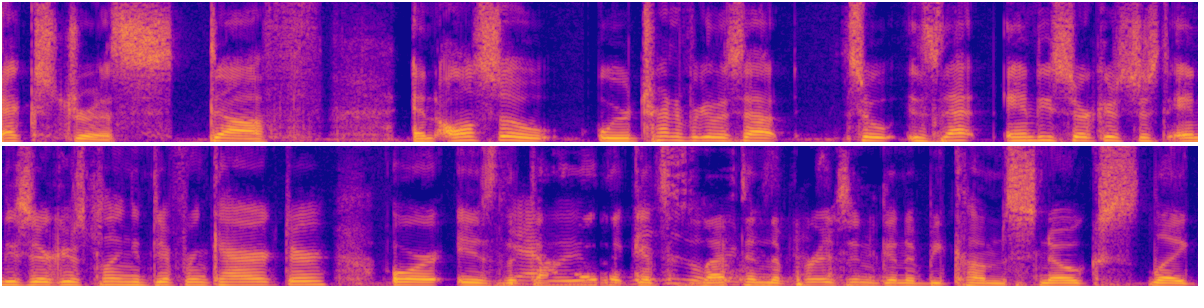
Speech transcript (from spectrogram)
extra stuff, and also we were trying to figure this out. So is that Andy Serkis just Andy Serkis playing a different character, or is the Yeah, guy we- that gets left in the prison going to become Snoke's like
